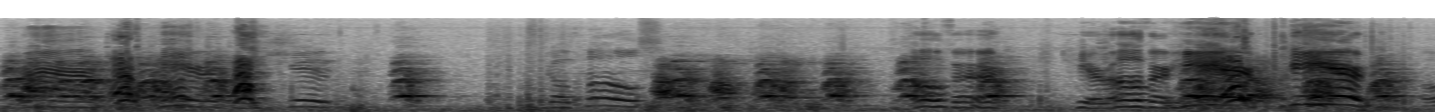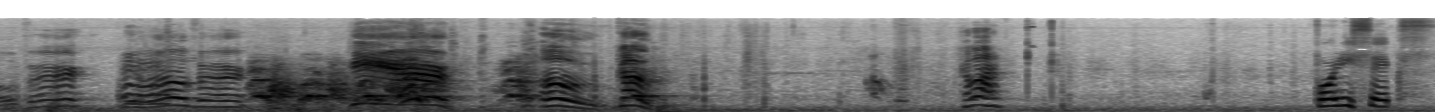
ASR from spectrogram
Wrap. Here. Shoot. Go pulse. Over. Here over. Here. Here. Over. Here over. Here. Oh, go. Come on. 46.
